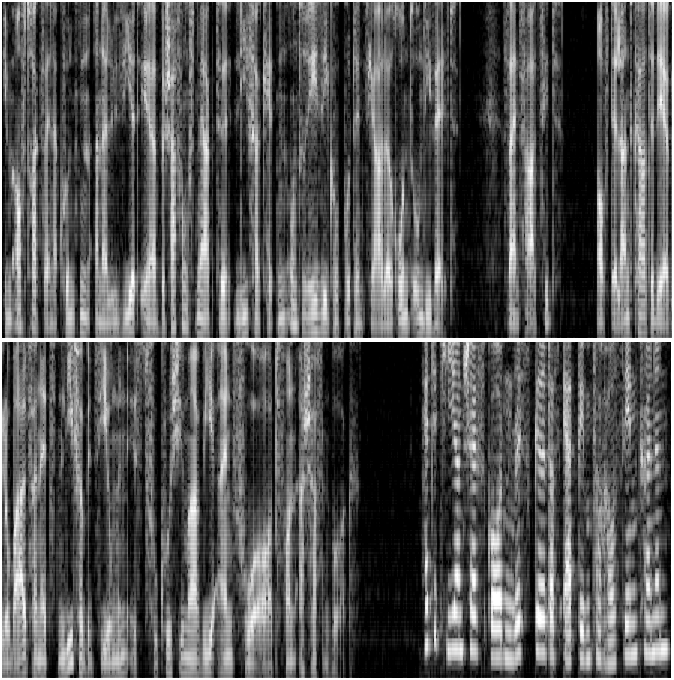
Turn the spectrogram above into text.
Im Auftrag seiner Kunden analysiert er Beschaffungsmärkte, Lieferketten und Risikopotenziale rund um die Welt. Sein Fazit? Auf der Landkarte der global vernetzten Lieferbeziehungen ist Fukushima wie ein Vorort von Aschaffenburg. Hätte Kion-Chef Gordon Riske das Erdbeben voraussehen können?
